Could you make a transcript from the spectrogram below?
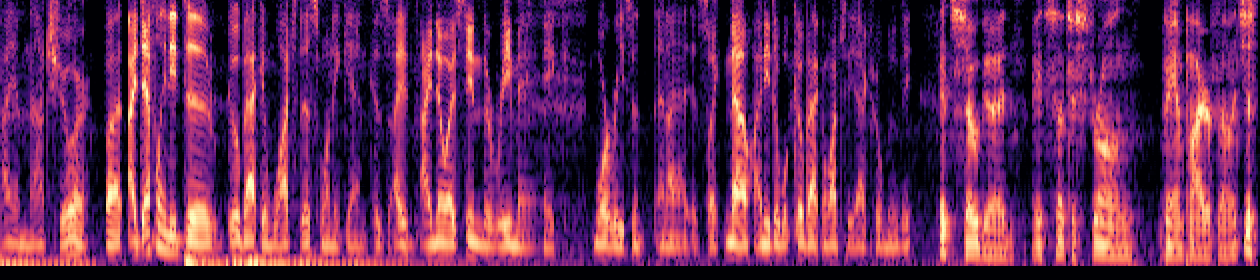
I am not sure. But I definitely need to go back and watch this one again because I I know I've seen the remake more recent, and I it's like no, I need to go back and watch the actual movie. It's so good. It's such a strong vampire film. It's just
